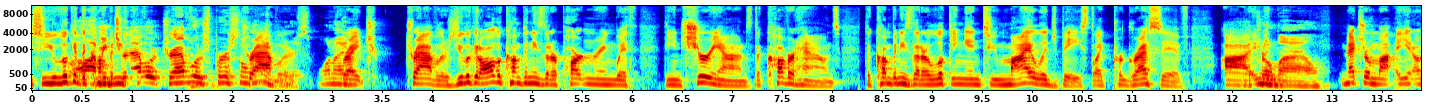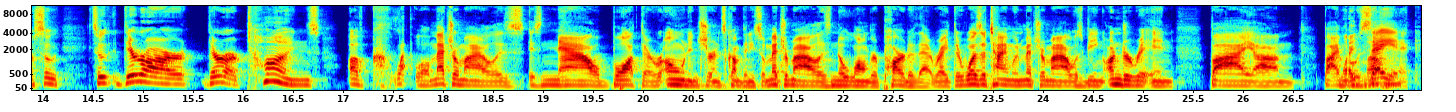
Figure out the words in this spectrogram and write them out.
so you look well, at the company. I mean, Traveler, Travelers Personal. Travelers, one, one right? Travelers. You look at all the companies that are partnering with the Insureons, the Coverhounds, the companies that are looking into mileage based, like Progressive, uh, Metro I mean, Mile, Metro Mile. You know, so so there are there are tons of cl- well, Metro Mile is is now bought their own insurance company, so Metro Mile is no longer part of that. Right? There was a time when Metro Mile was being underwritten by um by White Mosaic, Mountain.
